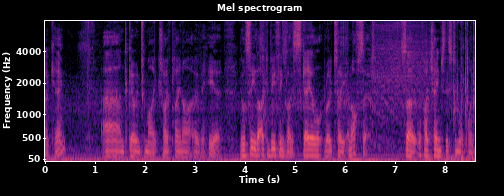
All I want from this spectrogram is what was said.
okay, and go into my triplanar over here, you'll see that I can do things like scale, rotate, and offset. So if I change this to 0.5,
